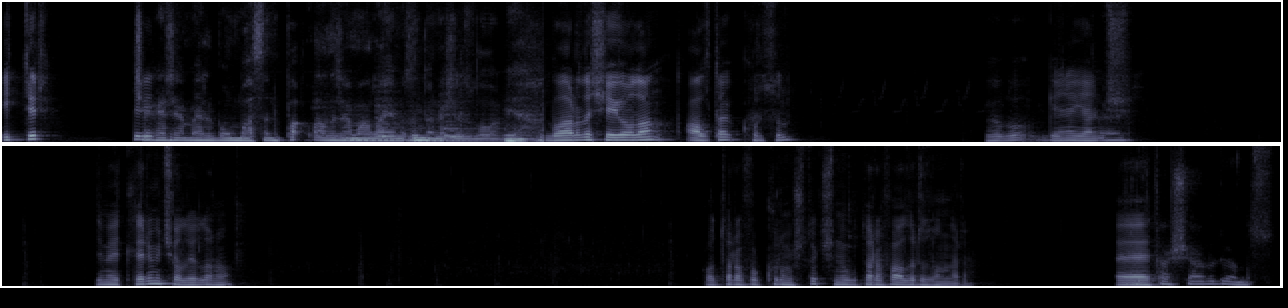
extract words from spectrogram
İttir. İttir, ittir. Çekeceğim el bombasını patlatacağım alayımızı döneceğiz ya. Bu arada şey olan alta kursun. Ve bu gene gelmiş. Evet. Bizim etleri mi çalıyor lan o? O tarafı kurmuştuk. Şimdi bu tarafa alırız onları. Evet. Taşıyabiliyor musun?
